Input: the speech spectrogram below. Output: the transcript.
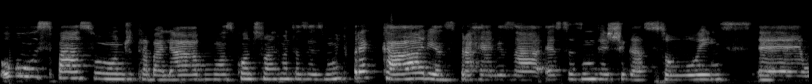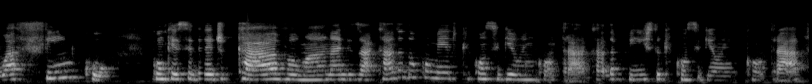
o espaço onde trabalhavam, as condições muitas vezes muito precárias para realizar essas investigações, é, o afinco com que se dedicavam a analisar cada documento que conseguiam encontrar, cada pista que conseguiam encontrar,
